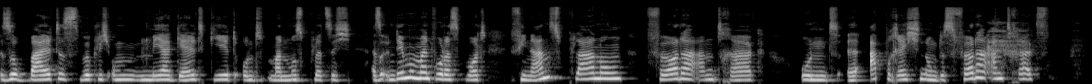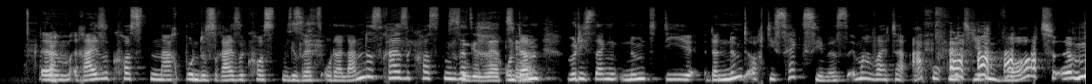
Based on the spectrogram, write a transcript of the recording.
sobald es wirklich um mehr Geld geht und man muss plötzlich, also in dem Moment, wo das Wort Finanzplanung, Förderantrag und äh, Abrechnung des Förderantrags ähm, Reisekosten nach Bundesreisekostengesetz oder Landesreisekostengesetz. Gesetz, und dann würde ich sagen, nimmt die, dann nimmt auch die Sexiness immer weiter ab mit jedem Wort, ähm,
